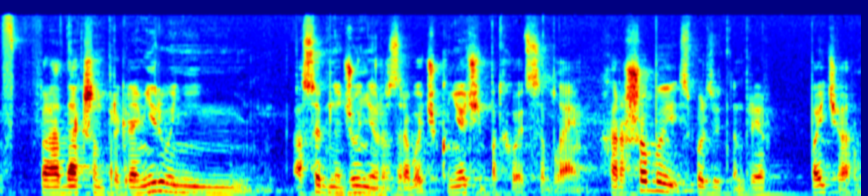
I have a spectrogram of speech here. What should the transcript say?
в продакшн программировании, н- особенно джуниор-разработчику, не очень подходит Sublime. Хорошо бы использовать, например, PyCharm.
